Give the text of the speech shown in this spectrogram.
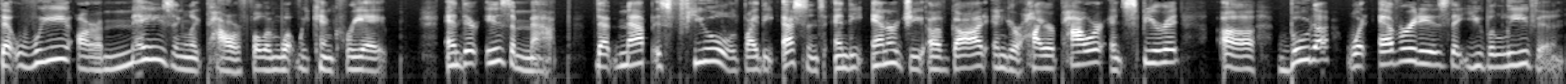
that we are amazingly powerful in what we can create. And there is a map. That map is fueled by the essence and the energy of God and your higher power and spirit, uh, Buddha, whatever it is that you believe in.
